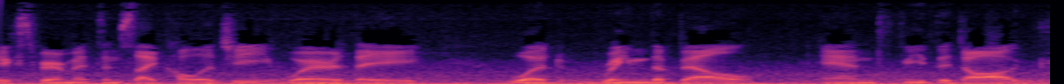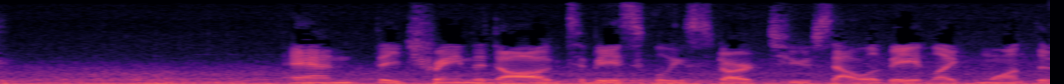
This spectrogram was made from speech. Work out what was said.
experiment in psychology where they would ring the bell and feed the dog, and they train the dog to basically start to salivate, like want the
